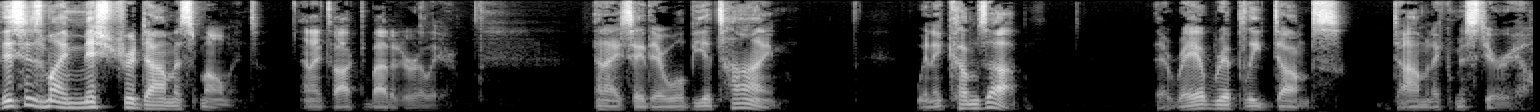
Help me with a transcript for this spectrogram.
This is my Mistradamus moment, and I talked about it earlier. And I say there will be a time when it comes up that Rhea Ripley dumps Dominic Mysterio,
